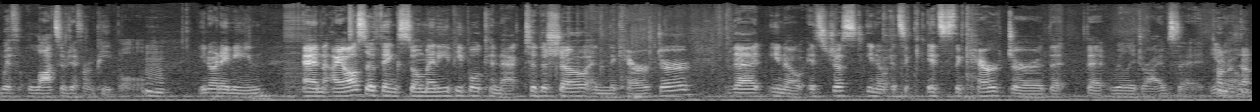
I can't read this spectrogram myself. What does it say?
with lots of different people. Mhm. You know what I mean? And I also think so many people connect to the show and the character that you know it's just you know it's a, it's the character that that really drives it. You know, 100%.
